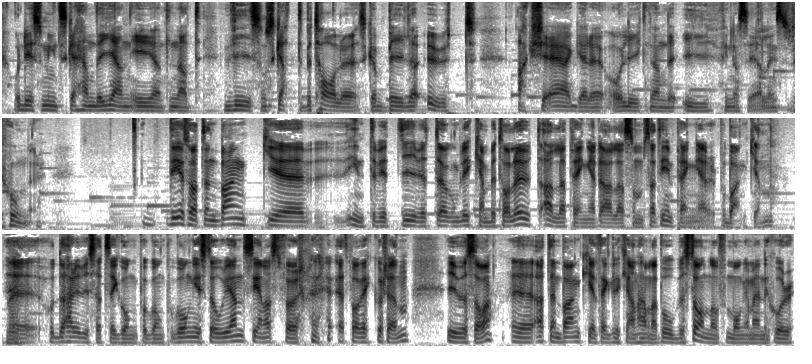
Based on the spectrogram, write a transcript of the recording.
Och det som inte ska hända igen är egentligen att vi som skattebetalare ska baila ut aktieägare och liknande i finansiella institutioner det är så att en bank eh, inte vid ett givet ögonblick kan betala ut alla pengar till alla som satt in pengar på banken. Eh, och det här har visat sig gång på gång på gång i historien, senast för ett par veckor sedan i USA, eh, att en bank helt enkelt kan hamna på obestånd om för många människor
